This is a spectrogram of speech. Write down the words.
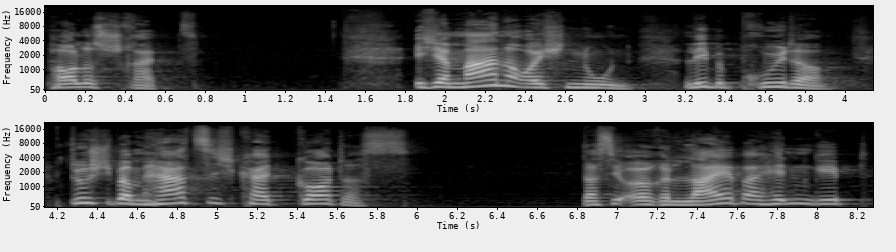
Paulus schreibt, ich ermahne euch nun, liebe Brüder, durch die Barmherzigkeit Gottes, dass ihr eure Leiber hingebt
